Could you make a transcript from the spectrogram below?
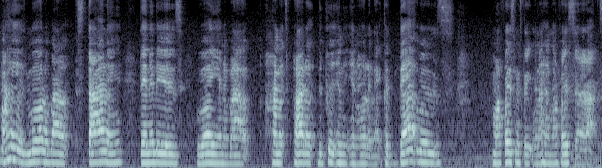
my hair is more about styling than it is worrying about how much product to put in in order that because that was my first mistake when I had my first locks.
